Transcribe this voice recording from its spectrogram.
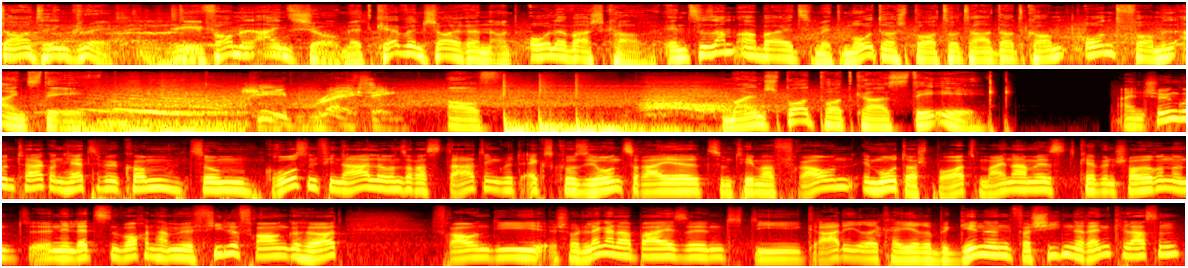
Starting Grid, die Formel 1 Show mit Kevin Scheuren und Ole Waschkau in Zusammenarbeit mit motorsporttotal.com und Formel1.de. Keep racing Auf meinsportpodcast.de. Einen schönen guten Tag und herzlich willkommen zum großen Finale unserer Starting Grid Exkursionsreihe zum Thema Frauen im Motorsport. Mein Name ist Kevin Scheuren und in den letzten Wochen haben wir viele Frauen gehört, Frauen, die schon länger dabei sind, die gerade ihre Karriere beginnen, verschiedene Rennklassen.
